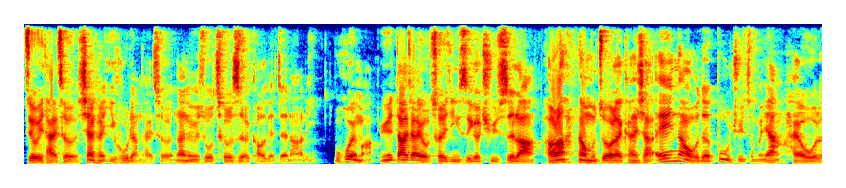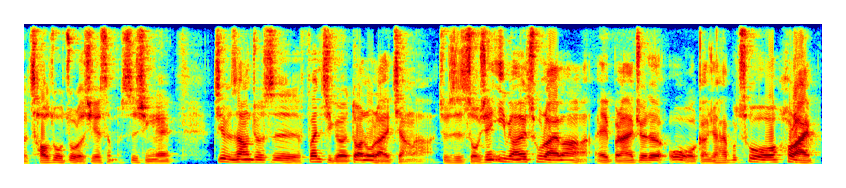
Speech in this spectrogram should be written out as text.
只有一台车，现在可能一户两台车，那你会说车市的高点在哪里？不会嘛，因为大家有车已经是一个趋势啦。好了，那我们最后来看一下，哎，那我的布局怎么样？还有我的操作做了些什么事情呢？基本上就是分几个段落来讲啦。就是首先疫苗一出来嘛，哎，本来觉得哦，感觉还不错哦，后来。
